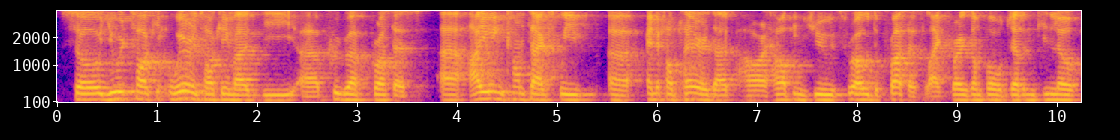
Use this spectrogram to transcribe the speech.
so you were talking, we were talking about the uh, pre-draft process. Uh, are you in contact with uh, NFL players that are helping you throughout the process? Like, for example, Javon Kinlaw,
